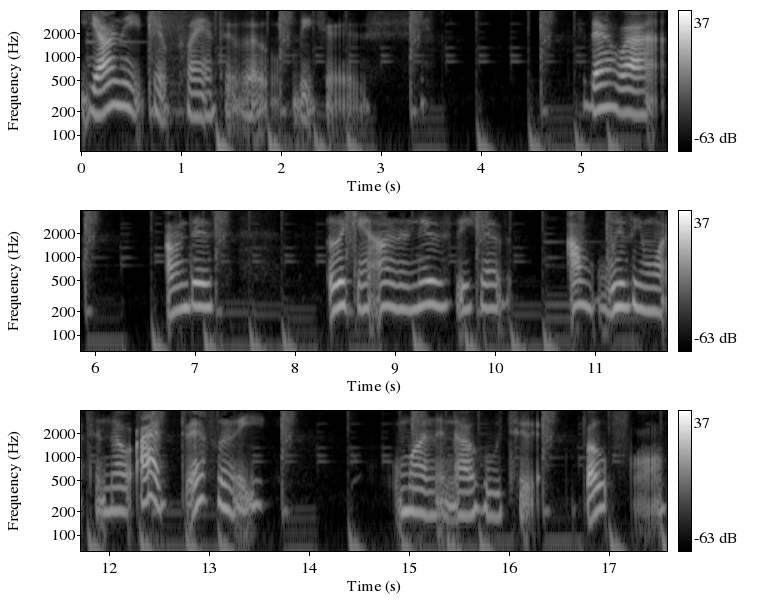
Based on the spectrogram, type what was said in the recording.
y'all need to plan to vote because that's why I'm just looking on the news because I really want to know. I definitely want to know who to vote for.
